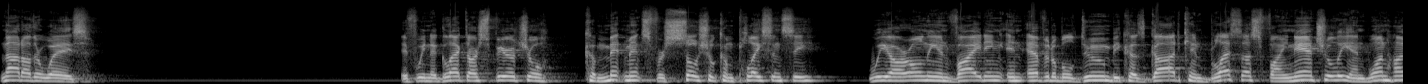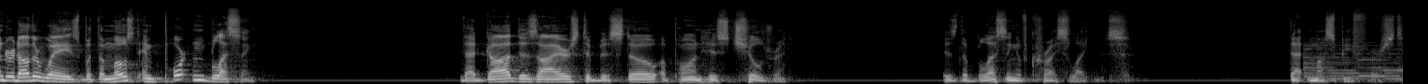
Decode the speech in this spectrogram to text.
not other ways. If we neglect our spiritual commitments for social complacency, we are only inviting inevitable doom because God can bless us financially and 100 other ways, but the most important blessing that God desires to bestow upon his children is the blessing of Christ likeness. That must be first.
